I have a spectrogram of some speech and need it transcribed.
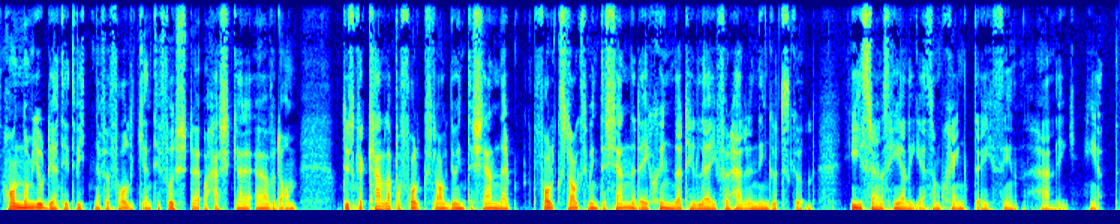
Honom gjorde jag till ett vittne för folken, till furste och härskare över dem. Du ska kalla på folkslag du inte känner. Folkslag som inte känner dig skyndar till dig för Herren din Guds skull. Israels helige som skänkt dig sin härlighet.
